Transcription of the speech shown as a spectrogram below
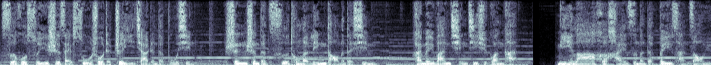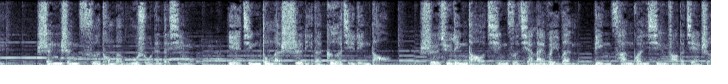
似乎随时在诉说着这一家人的不幸，深深地刺痛了领导们的心。还没完，请继续观看米拉和孩子们的悲惨遭遇。深深刺痛了无数人的心，也惊动了市里的各级领导。市区领导亲自前来慰问，并参观新房的建设，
